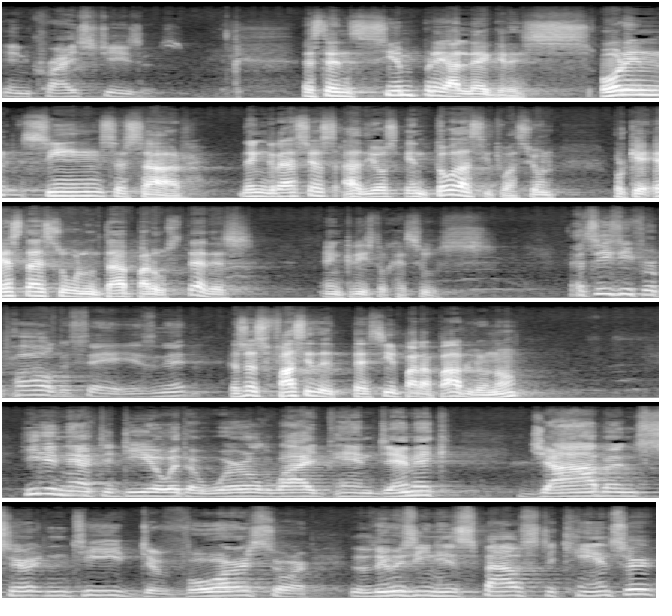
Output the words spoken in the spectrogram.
in Christ Jesus. Estén siempre alegres, oren sin cesar, den gracias a Dios en toda situación, porque esta es su voluntad para ustedes en Cristo Jesús. That's easy for Paul to say, isn't it? Eso es fácil de decir para Pablo, ¿no? He didn't have to deal with a worldwide pandemic, job uncertainty, divorce, or losing his spouse to cancer.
